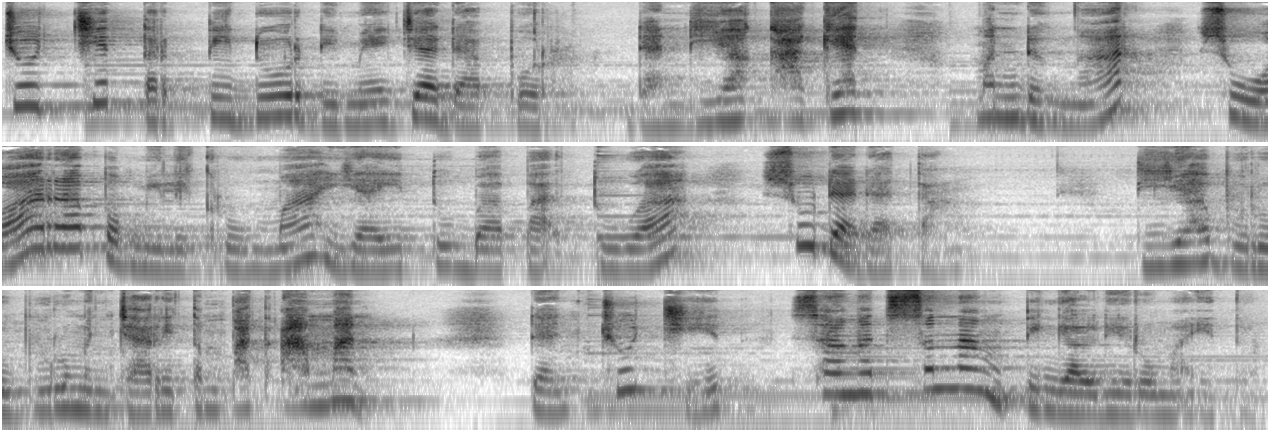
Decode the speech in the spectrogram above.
Cucit tertidur di meja dapur dan dia kaget mendengar suara pemilik rumah yaitu bapak tua sudah datang. Dia buru-buru mencari tempat aman dan Cucit sangat senang tinggal di rumah itu.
